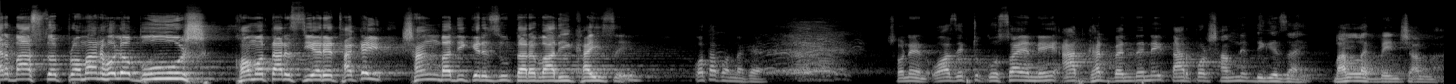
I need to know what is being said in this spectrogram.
এর বাস্তব প্রমাণ হলো বুশ ক্ষমতার চেয়ারে থাকেই সাংবাদিকের জুতার বাড়ি খাইছে। কথা কন না কে শোনেন, ওয়াজ একটু গোসায় নেই আটঘাট বেঁধে নেই, তারপর সামনের দিকে যায়। ভালো লাগবে ইনশাল্লাহ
